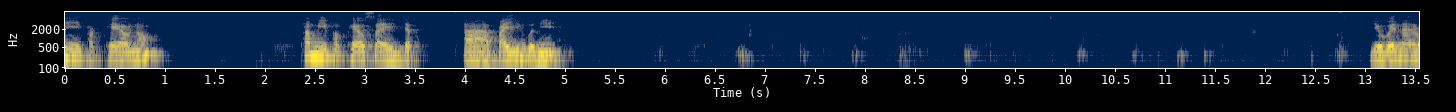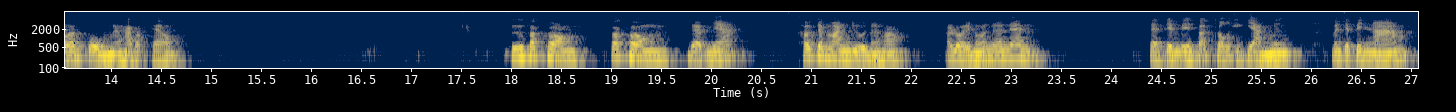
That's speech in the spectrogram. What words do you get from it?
มีผักแพรวเนาะถ้ามีผักแพรวใส่จะอ่าไปยิ่งกว่านี้ เดี๋ยวไว้หน้าร้อนโป่งนะคะผักแพรวซื้อฟักทองฟักทองแบบเนี้ยเขาจะมันอยู่นะคะ อร่อยเนาะเนื้อแน่น แต่จะเป็นฟักทองอีกอย่างหนึ่งมันจะเป็นน้ำ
